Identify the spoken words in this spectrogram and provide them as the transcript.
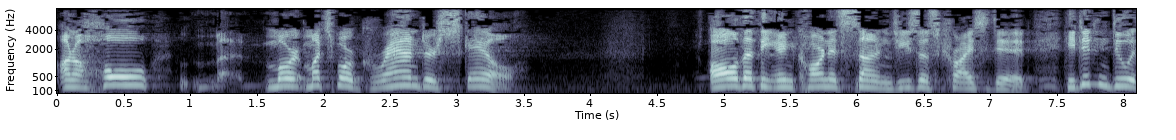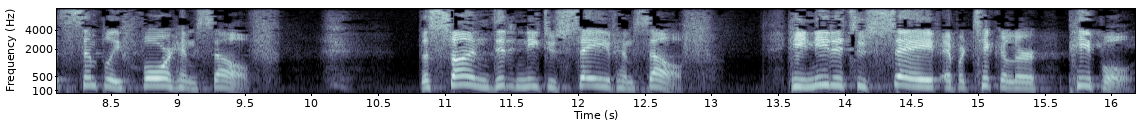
on a whole, more, much more grander scale all that the incarnate son, Jesus Christ did. He didn't do it simply for himself. The son didn't need to save himself. He needed to save a particular people.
